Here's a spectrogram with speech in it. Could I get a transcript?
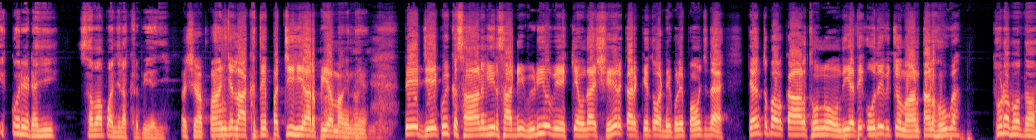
ਇੱਕੋ ਰੇਟ ਹੈ ਜੀ ਸਵਾ 5 ਲੱਖ ਰੁਪਏ ਜੀ। ਅੱਛਾ 5 ਲੱਖ ਤੇ 25000 ਰੁਪਇਆ ਮੰਗਦੇ ਆ। ਤੇ ਜੇ ਕੋਈ ਕਿਸਾਨ ਵੀਰ ਸਾਡੀ ਵੀਡੀਓ ਵੇਖ ਕੇ ਆਉਂਦਾ ਸ਼ੇਅਰ ਕਰਕੇ ਤੁਹਾਡੇ ਕੋਲੇ ਪਹੁੰਚਦਾ ਹੈ ਕਹਿੰਦੇ ਤੋਂ ਭਾਵ ਕਾਲ ਤੁਹਾਨੂੰ ਆਉਂਦੀ ਹੈ ਤੇ ਉਹਦੇ ਵਿੱਚੋਂ ਮਾਨਤਾਨ ਹੋਊਗਾ। ਥੋੜਾ ਬਹੁਤਾ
